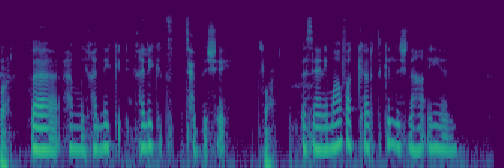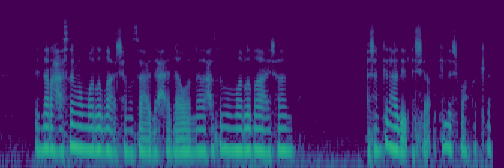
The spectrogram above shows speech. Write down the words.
صح. فهم يخليك يخليك تحب الشيء. صح. بس يعني ما فكرت كلش نهائيا ان راح أصير ممرضة عشان أساعد أحد أو ان راح أصير ممرضة عشان عشان كل هذه الأشياء. كلش ما فكرت.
